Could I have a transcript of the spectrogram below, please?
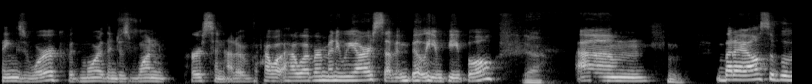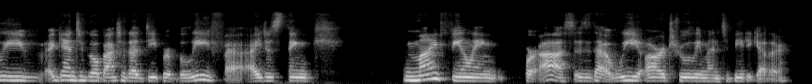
things work with more than just one person out of how, however many we are, 7 billion people. Yeah. Um, Hmm. But I also believe, again, to go back to that deeper belief, I, I just think my feeling for us is that we are truly meant to be together.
